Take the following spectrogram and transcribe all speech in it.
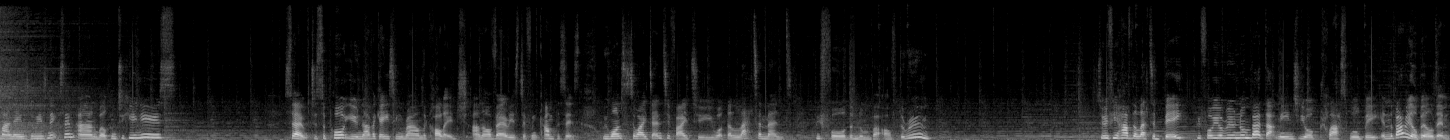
my name is Louise Nixon and welcome to Hugh News. So, to support you navigating around the college and our various different campuses, we wanted to identify to you what the letter meant before the number of the room. So if you have the letter B before your room number, that means your class will be in the Balliol building.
